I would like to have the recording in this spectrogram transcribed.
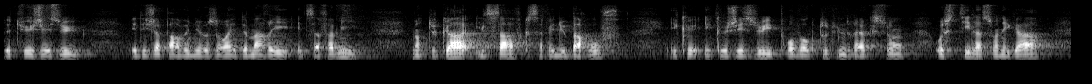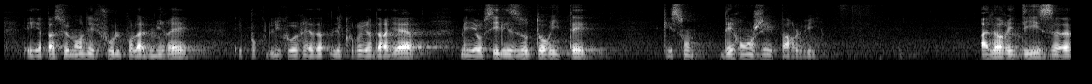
de tuer Jésus est déjà parvenue aux oreilles de Marie et de sa famille, mais en tout cas, ils savent que ça fait du barouf et que, et que Jésus il provoque toute une réaction hostile à son égard et il n'y a pas seulement des foules pour l'admirer et pour lui courir, derrière, mais il y a aussi les autorités qui sont dérangées par lui. Alors ils disent, euh,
